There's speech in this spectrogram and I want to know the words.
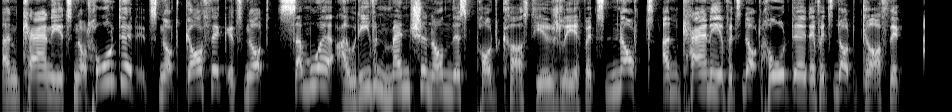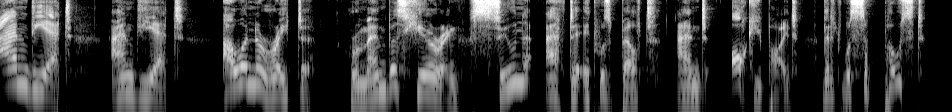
uncanny, it's not haunted, it's not gothic, it's not somewhere I would even mention on this podcast usually if it's not uncanny, if it's not haunted, if it's not gothic. And yet, and yet, our narrator remembers hearing soon after it was built and occupied that it was supposed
